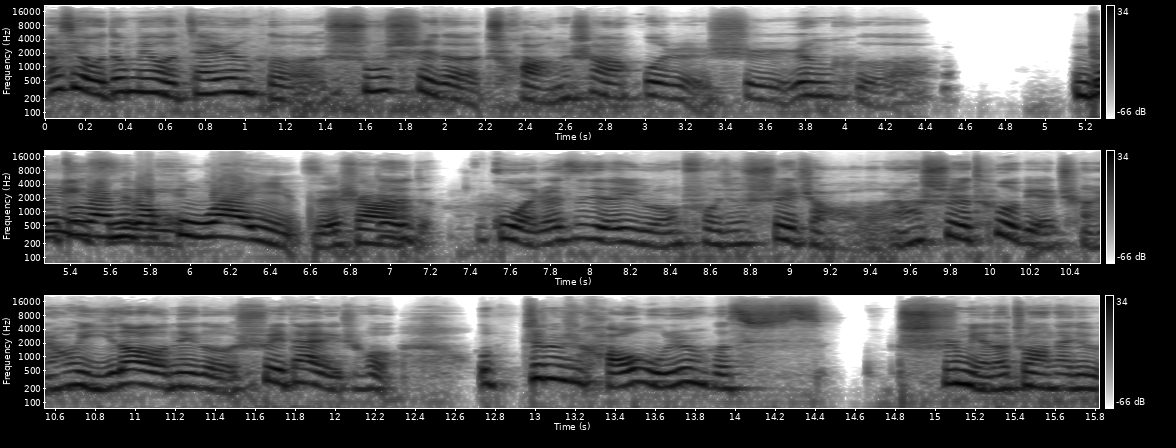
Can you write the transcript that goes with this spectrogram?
而且我都没有在任何舒适的床上，或者是任何，你就坐在那个户外椅子上，对，裹着自己的羽绒服我就睡着了，然后睡得特别沉，然后移到了那个睡袋里之后，我真的是毫无任何失眠的状态就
